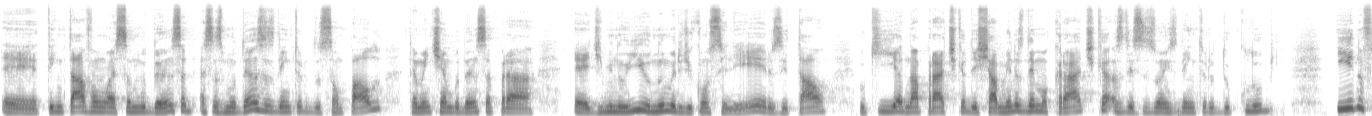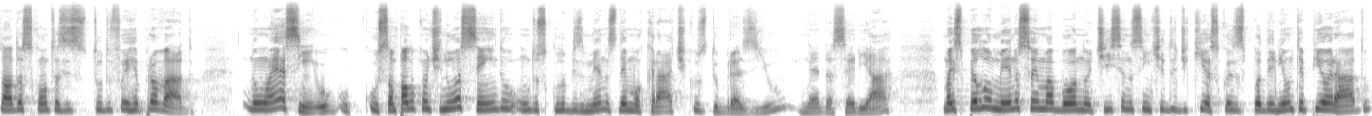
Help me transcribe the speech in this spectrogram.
é, tentavam essa mudança, essas mudanças dentro do São Paulo. Também tinha mudança para é, diminuir o número de conselheiros e tal, o que ia na prática deixar menos democrática as decisões dentro do clube. E no final das contas isso tudo foi reprovado. Não é assim. O, o, o São Paulo continua sendo um dos clubes menos democráticos do Brasil, né, da Série A, mas pelo menos foi uma boa notícia no sentido de que as coisas poderiam ter piorado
